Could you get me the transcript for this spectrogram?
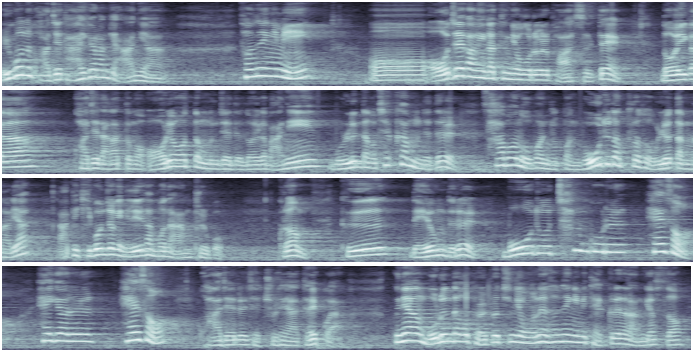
이거는 과제 다 해결한 게 아니야. 선생님이 어, 어제 강의 같은 경우를 봤을 때 너희가 과제 나갔던 거 어려웠던 문제들 너희가 많이 모른다고 체크한 문제들 4번, 5번, 6번 모두 다 풀어서 올렸단 말이야. 앞에 기본적인 1, 2, 3번은 안 풀고. 그럼 그 내용들을 모두 참고를 해서 해결을 해서 과제를 제출해야 될 거야. 그냥 모른다고 별표 친 경우는 선생님이 댓글에다 남겼어.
